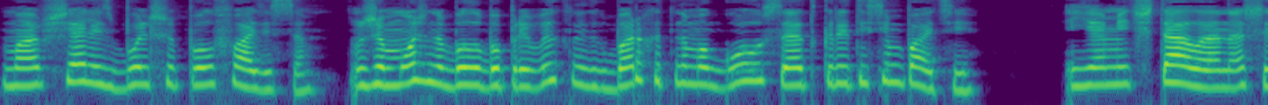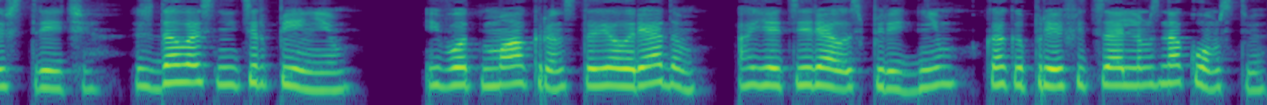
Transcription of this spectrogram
Мы общались больше полфазиса, уже можно было бы привыкнуть к бархатному голосу и открытой симпатии. Я мечтала о нашей встрече, ждала с нетерпением. И вот Макрон стоял рядом, а я терялась перед ним, как и при официальном знакомстве.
